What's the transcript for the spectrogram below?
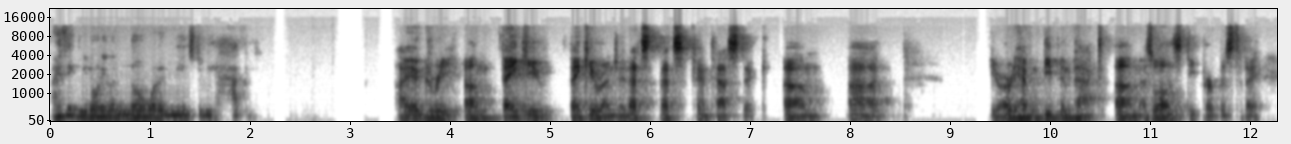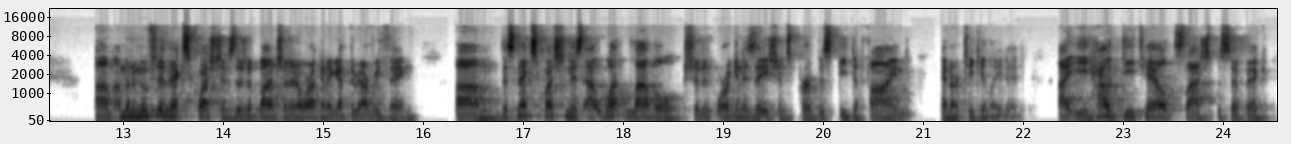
I think we don't even know what it means to be happy. I agree. Um, thank you. Thank you, Ranjay. That's that's fantastic. Um, uh, you're already having deep impact um, as well as deep purpose today. Um, I'm going to move to the next questions. There's a bunch, and I know we're not going to get through everything. Um, this next question is At what level should an organization's purpose be defined and articulated? I.e., how detailed slash specific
